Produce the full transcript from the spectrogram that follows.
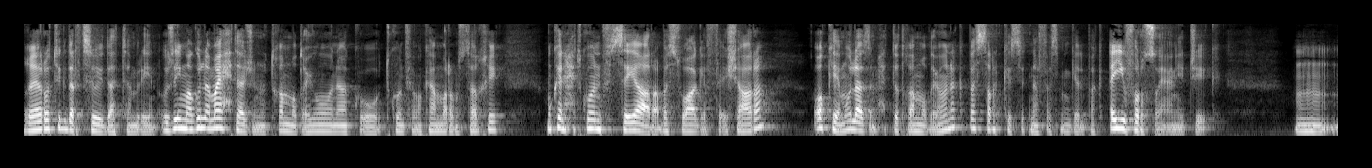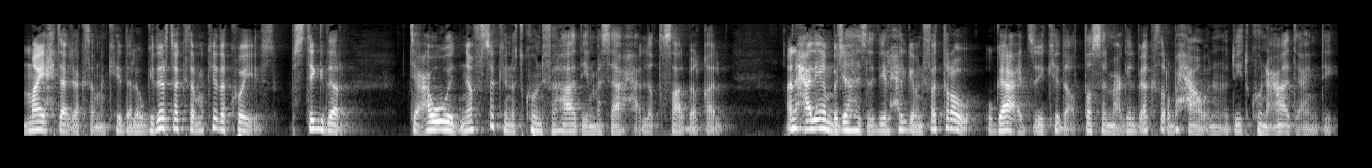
غيره تقدر تسوي ذا التمرين. وزي ما قلنا ما يحتاج إنه تغمض عيونك وتكون في مكان مرة مسترخي. ممكن حتكون في السيارة بس واقف في إشارة. okay مو لازم حتى تغمض عيونك بس ركز تتنفس من قلبك. أي فرصة يعني تجيك. ما يحتاج أكثر من كذا. لو قدرت أكثر من كذا كويس. بس تقدر تعود نفسك إنه تكون في هذه المساحة الاتصال بالقلب. أنا حاليا بجهز لدي الحلقة من فترة وقاعد زي كذا أتصل مع قلبي أكثر وبحاول إنه دي تكون عادة عندي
